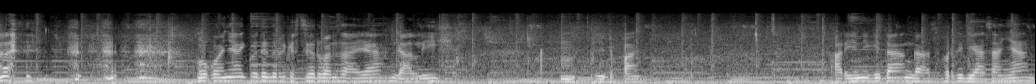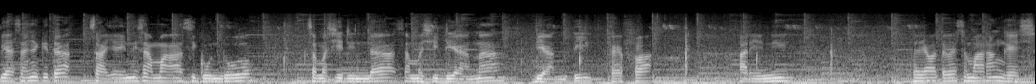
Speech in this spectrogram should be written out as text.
pokoknya ikutin terus keseruan saya gali hmm, di depan. Hari ini kita nggak seperti biasanya. Biasanya kita saya ini sama si Gundul, sama si Dinda, sama si Diana, Dianti, Eva. Hari ini saya OTW Semarang, guys.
